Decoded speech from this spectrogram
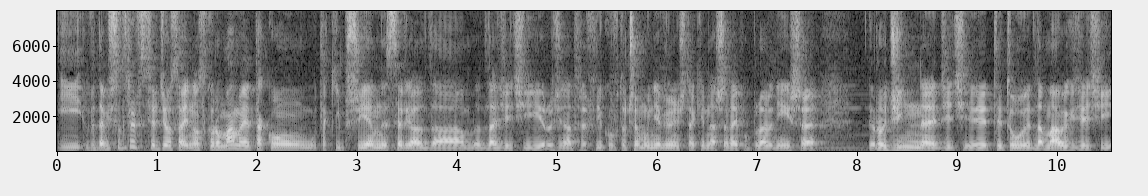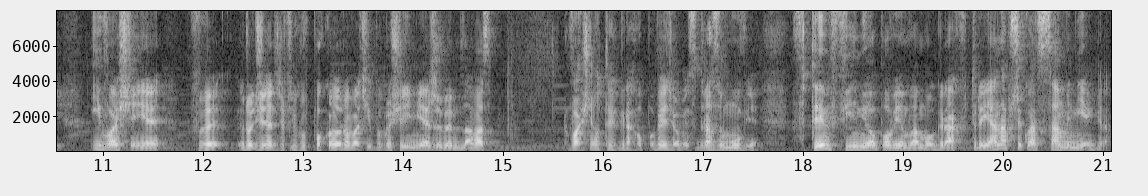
I wydawnictwo Tref stwierdziło sobie, no skoro mamy taką, taki przyjemny serial dla, dla dzieci, rodzina Treflików, to czemu nie wziąć takie nasze najpopularniejsze rodzinne dzieci, tytuły dla małych dzieci i właśnie je w rodzinę Treflików pokolorować i poprosili mnie, żebym dla Was właśnie o tych grach opowiedział. Więc od razu mówię, w tym filmie opowiem Wam o grach, w które ja na przykład sam nie gram.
